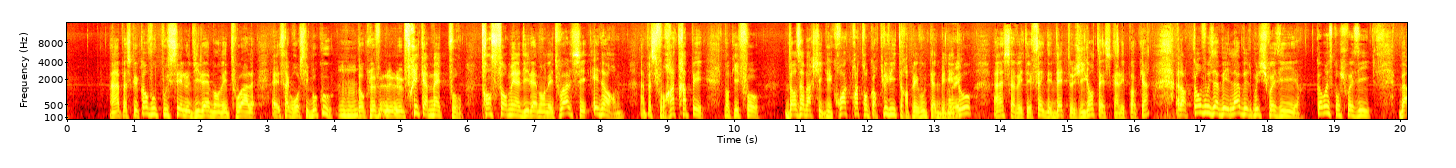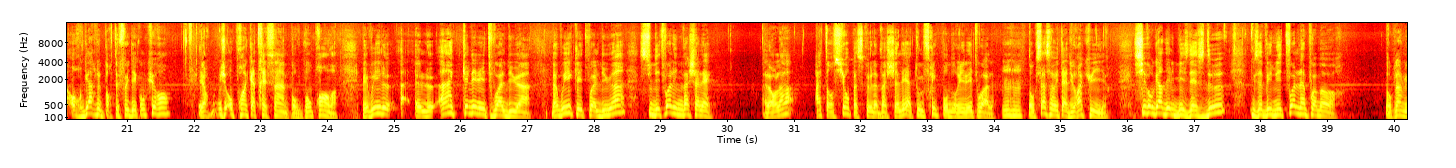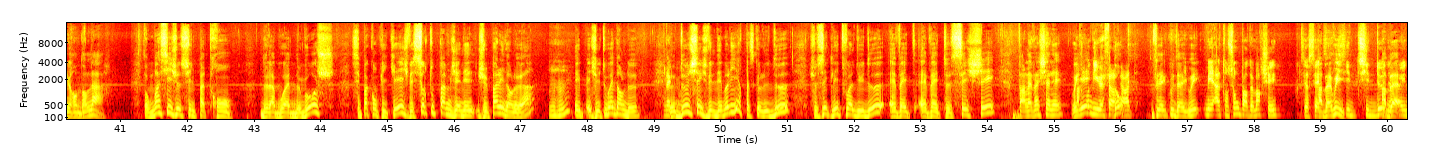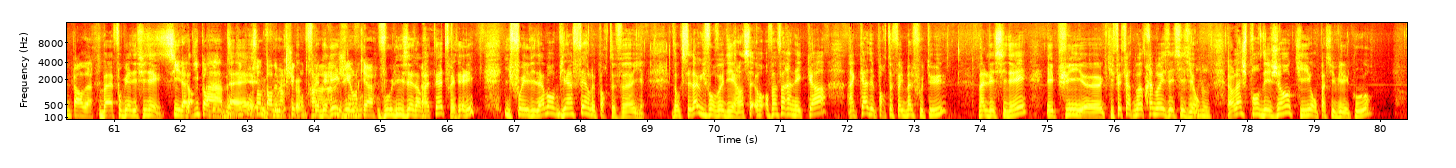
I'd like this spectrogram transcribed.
Hein, parce que quand vous poussez le dilemme en étoile, eh, ça grossit beaucoup. Donc le, le fric à mettre pour transformer un dilemme en étoile, c'est énorme. hein, parce qu'il faut rattraper. Donc il faut, dans un marché qui croît, croître encore plus vite. Rappelez-vous le cas de Beneteau, hein, ça avait été fait avec des dettes gigantesques à l'époque. hein. Alors quand vous avez là, vous êtes obligé de choisir. Comment est-ce qu'on choisit? Ben, On regarde le portefeuille des concurrents. Et alors, on prend un cas très simple pour vous comprendre. Mais vous voyez, le, le 1, quelle est l'étoile du 1 ben, Vous voyez que l'étoile du 1, c'est une étoile et une vache à lait. Alors là, attention, parce que la vache à lait a tout le fric pour nourrir l'étoile. Donc ça, ça va être un dur à cuire. Si vous regardez le business 2, vous avez une étoile d'un poids mort. Donc là, on lui rentre dans l'art. Donc moi, si je suis le patron de la boîte de gauche, c'est pas compliqué. Je vais surtout pas me gêner. Je vais pas aller dans le 1 et et je vais tout mettre dans le 2. Le D'accord. 2, je sais que je vais le démolir parce que le 2, je sais que l'étoile du 2, elle va être, elle va être séchée par la vache à lait. Vous Par voyez contre, il va falloir faire Vous avez le coup d'œil, oui. Mais attention aux parts de marché. Ah bah oui. Si, 2 Ah n'a bah, pas une part de... Ben, faut bien décider. S'il a 10 parts de- 10% de part de marché contre un- Frédéric, un géant vous, qui a- Vous lisez dans ma tête, Frédéric, il faut évidemment bien faire le portefeuille. Donc c'est là qu'il faut revenir. Alors, on va faire un écart, un cas de portefeuille mal foutu, mal dessiné, et puis euh, qui fait faire de très mauvaises décisions. Mhm. Alors là, je prends des gens qui n'ont pas suivi les cours.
